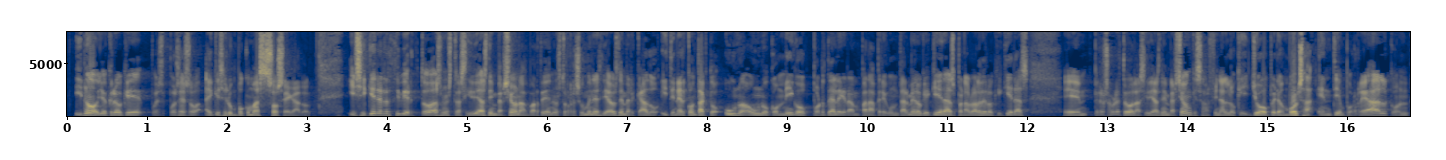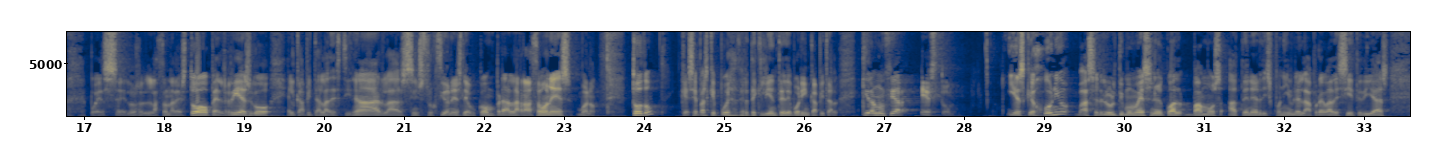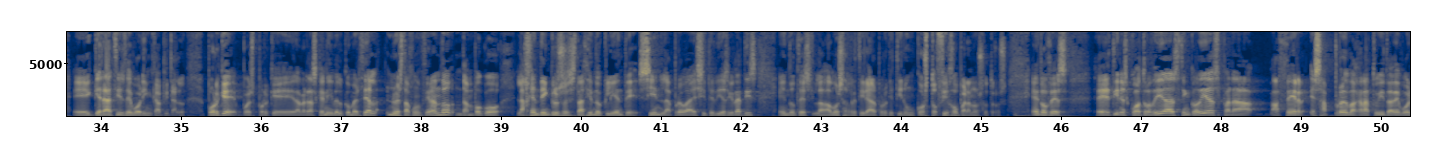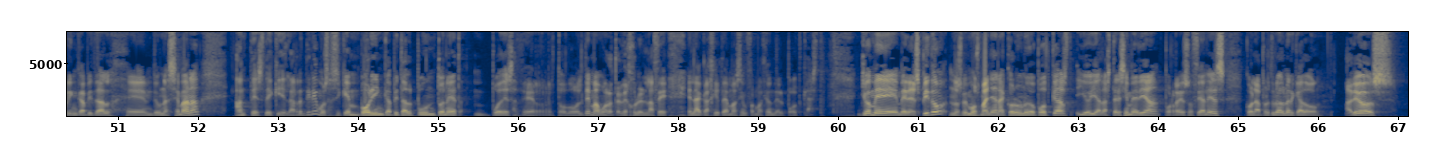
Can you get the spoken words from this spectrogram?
Y no, yo creo que, pues, pues eso, hay que ser un poco más sosegado. Y si quieres recibir todas nuestras ideas de inversión, aparte de nuestros resúmenes diarios de mercado, y tener contacto uno a uno conmigo por Telegram para preguntarme lo que quieras, para hablar de lo que quieras, eh, pero sobre todo las ideas de inversión, que es al final lo que yo opero en bolsa en tiempo real, con pues eh, la zona de stop, el riesgo, el capital a destinar, las instrucciones de compra, las razones, bueno, todo que sepas que puedes hacerte cliente de Boring Capital. Quiero anunciar esto. Y es que junio va a ser el último mes en el cual vamos a tener disponible la prueba de 7 días eh, gratis de Boring Capital. ¿Por qué? Pues porque la verdad es que a nivel comercial no está funcionando, tampoco la gente incluso se está haciendo cliente sin la prueba de 7 días gratis, entonces la vamos a retirar porque tiene un costo fijo para nosotros. Entonces, eh, tienes 4 días, 5 días para hacer esa prueba gratuita de Boring Capital eh, de una semana antes de que la retiremos. Así que en boringcapital.net puedes hacer todo el tema. Bueno, te dejo el enlace en la cajita de más información del podcast. Yo me, me despido, nos vemos mañana con un nuevo podcast y hoy a las tres y media por redes sociales con la apertura del mercado. Adiós.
